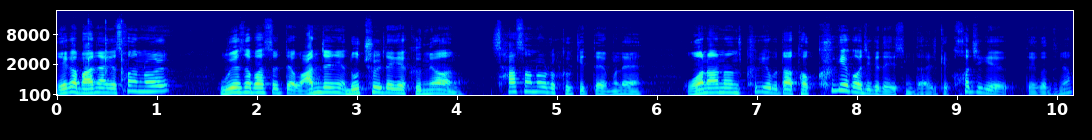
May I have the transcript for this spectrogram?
얘가 만약에 선을 위에서 봤을 때 완전히 노출되게 그면 사선으로 긋기 때문에 원하는 크기보다 더 크게 거지게 되어 있습니다. 이렇게 커지게 되거든요.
